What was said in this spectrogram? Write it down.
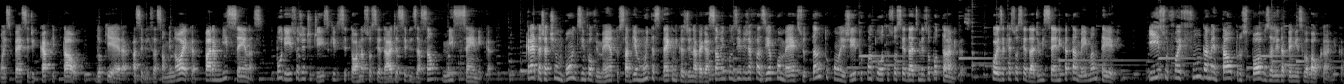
uma espécie de capital do que era a civilização minoica para Micenas. Por isso a gente diz que se torna a sociedade a civilização micênica. Creta já tinha um bom desenvolvimento, sabia muitas técnicas de navegação, inclusive já fazia comércio tanto com o Egito quanto outras sociedades mesopotâmicas, coisa que a sociedade micênica também manteve. E isso foi fundamental para os povos ali da Península Balcânica.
